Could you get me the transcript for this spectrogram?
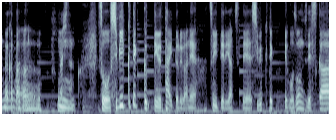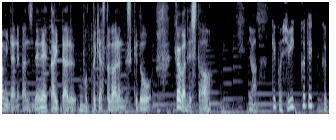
なんかた、うん、そう、シビックテックっていうタイトルがね、ついてるやつで、シビックテックってご存知ですか？みたいな感じでね、書いてあるポッドキャストがあるんですけど、いかがでした？いや、結構シビックテック、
